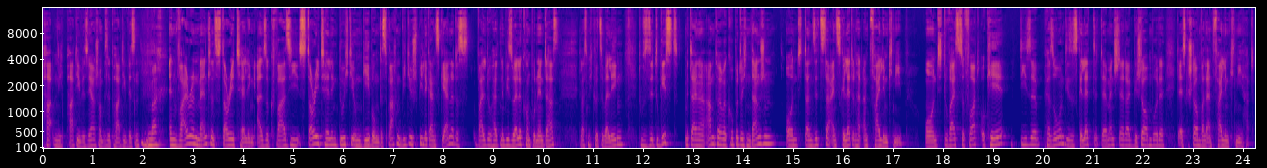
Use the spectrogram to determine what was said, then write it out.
Part, nicht Partywissen, ja, schon ein bisschen Partywissen. Mach. Environmental Storytelling, also quasi Storytelling durch die Umgebung. Das machen Videospiele ganz gerne, das, weil du halt eine visuelle Komponente hast. Lass mich kurz überlegen. Du, du gehst mit deiner Abenteurergruppe durch einen Dungeon und dann sitzt da ein Skelett und hat einen Pfeil im Knie. Und du weißt sofort, okay, diese Person, dieses Skelett, der Mensch, der da gestorben wurde, der ist gestorben, weil er einen Pfeil im Knie hat.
